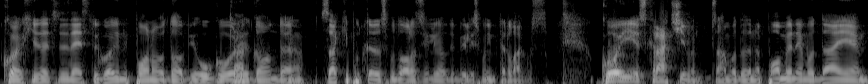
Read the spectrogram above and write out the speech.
kojoj 1910. godini ponovo dobio ugovor i Tako, onda da. svaki put kada smo dolazili ovde bili smo Interlagos. Koji je skraćivan, samo da napomenemo da je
